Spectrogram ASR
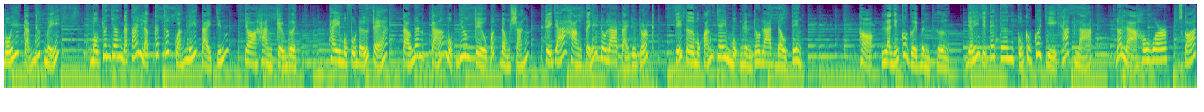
bối cảnh nước Mỹ. Một doanh nhân đã tái lập cách thức quản lý tài chính cho hàng triệu người. Hay một phụ nữ trẻ tạo nên cả một dương triều bất động sản trị giá hàng tỷ đô la tại New York chỉ từ một khoản vay 1.000 đô la đầu tiên Họ là những con người bình thường với những cái tên cũng không có gì khác lạ. Đó là Howard, Scott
